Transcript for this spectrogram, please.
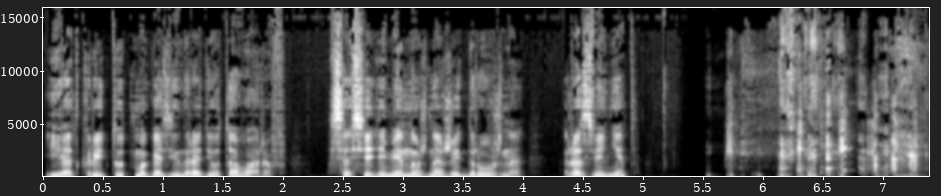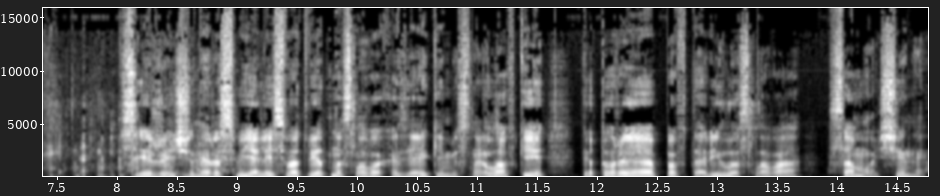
и открыть тут магазин радиотоваров? С соседями нужно жить дружно. Разве нет?» Все женщины рассмеялись в ответ на слова хозяйки мясной лавки, которая повторила слова самой щины.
